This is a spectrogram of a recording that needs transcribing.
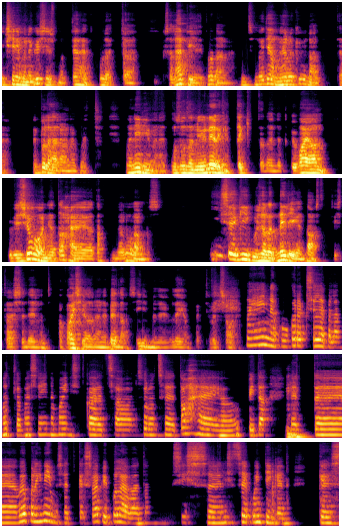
üks inimene küsis mult jah, et kuule, et kas sa läbi ei põle või? ma ütlesin, ma ei tea, ma ei ole küünal, et ma ei põle ära nagu, et ma olen inimene, et ma suudan ju energiat tekitada, onju, et kui vaja on, visioon ja tahe ja tahtmine on olemas, isegi kui sa oled nelikümmend aastat vist asja teinud, aga asi areneb edasi, inimene ju leiab motivatsiooni. ma jäin nagu korraks selle peale mõtlema, sa enne mainisid ka, et sa, sul on see tahe ja õppida mm, -hmm. et äh, võib-olla inimesed, kes läbi põlevad, on siis äh, lihtsalt see kontingent, kes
